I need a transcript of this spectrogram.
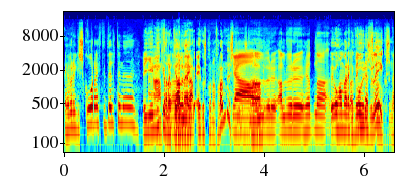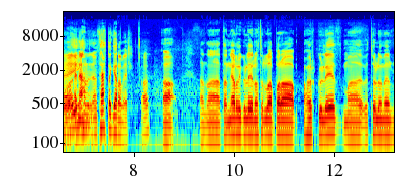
hefur ekki skorað eitt í deildinni eða eitthvað? Ég er líka bara að að gera einhver- einhvers konar framvistu Já, alvöru, alvöru, hérna Og hann var ekki að góður í þessu sko. leik sko. Nei. en, þetta gerði hann vel Já, þannig að þetta njárvíkulið er náttúrulega bara hörkulið, við tölum með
